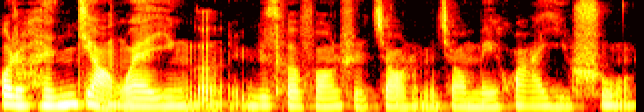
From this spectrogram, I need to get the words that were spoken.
或者很讲外应的预测方式叫什么？叫梅花易数。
